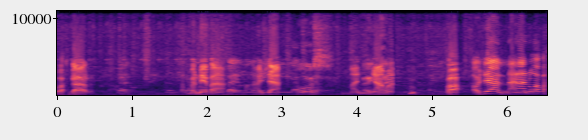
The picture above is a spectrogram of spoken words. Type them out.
Boss Gar. Takban me pa. Ay siya. Manyama. Oh, kausyal. Nanano ka pa?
